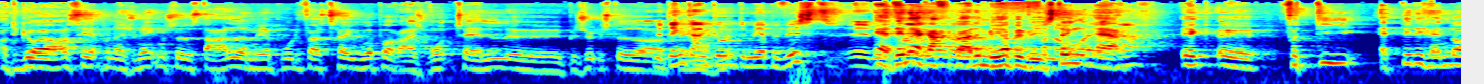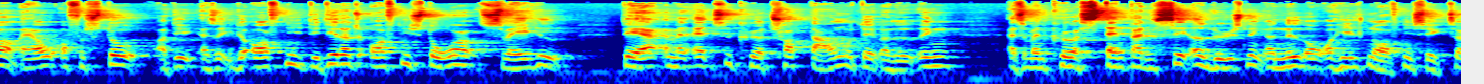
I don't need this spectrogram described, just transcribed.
Og det gjorde jeg også her på Nationalmuseet. Startede jeg med at bruge de første tre uger på at rejse rundt til alle øh, besøgssteder. og Men dengang med gjorde du det mere bevidst? Øh, Ja, den her gang gør det mere bevidst, Norge, ikke? ja. Er, ikke? Øh, fordi at det, det handler om, er jo at forstå, og det, altså i det offentlige, det er det, der er det offentlige store svaghed, det er, at man altid kører top-down-modeller ned, ikke? Altså man kører standardiserede løsninger ned over hele den offentlige sektor,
